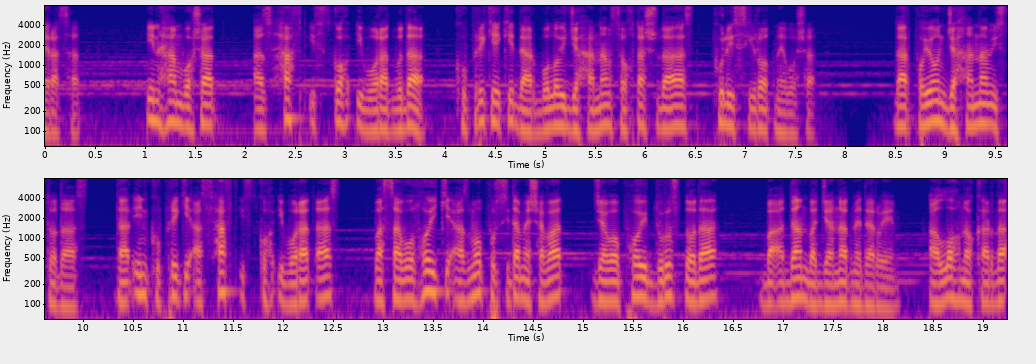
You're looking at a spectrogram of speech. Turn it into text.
мерасад. Ин ҳам бошад аз ҳафт истгоҳ иборат буда кӯприке ки дар болои ҷаҳаннам сохта шудааст пули сирот мебошад. Дар поён ҷаҳаннам истодааст дар ин кӯприке аз ҳафт истгоҳ иборат аст ба саволҳое ки аз мо пурсида мешавад ҷавобҳои дуруст дода баъдан ба ҷаннат медароем. Аллоҳ нокарда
